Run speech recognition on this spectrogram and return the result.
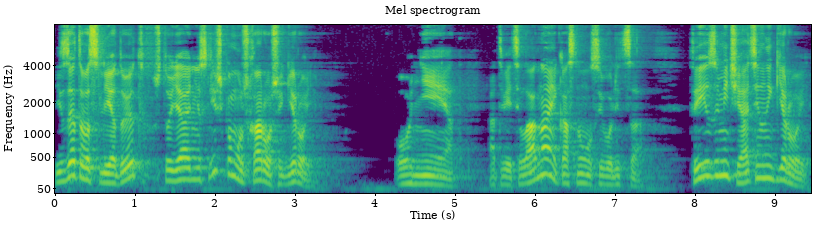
Из этого следует, что я не слишком уж хороший герой. О нет, ответила она и коснулась его лица. Ты замечательный герой.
